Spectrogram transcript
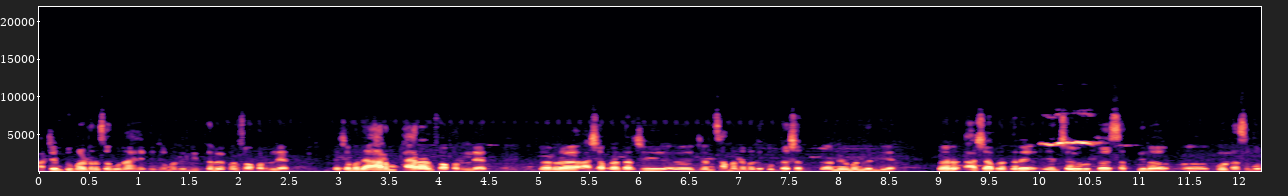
अटेम्प्ट टू मर्डरचा गुन्हा आहे. त्याच्यामध्ये लिथल वेपन्स वापरलेले आहेत. त्याच्यामध्ये आर्म फायर आर्म्स वापरलेले आहेत. तर अशा प्रकारचे जनसामान्यामध्ये खूप दहशत निर्माण झालेली आहे. तर अशा प्रकारे यांच्या विरुद्ध सक्तीनं कोर्टासमोर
